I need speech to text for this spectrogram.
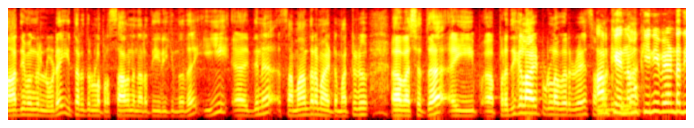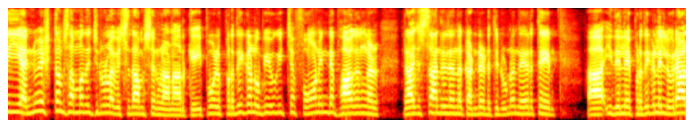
മാധ്യമങ്ങളിലൂടെ ഇത്തരത്തിലുള്ള പ്രസ്താവന നടത്തിയിരിക്കുന്നത്. ഈ ഇതിന് സമാന്തരമായിട്ട് മറ്റൊരു വശത്ത് ഈ പ്രതികളായിട്ടുള്ളവരുടെ നമുക്ക് ഇനി വേണ്ടത് ഈ അന്വേഷണം സംബന്ധിച്ചിട്ടുള്ള വിശദാംശങ്ങളാണ്. ആർ കെ ഇപ്പോൾ പ്രതികൾ ഉപയോഗിച്ച ഫോണിന്റെ ഭാഗങ്ങൾ രാജസ്ഥാനിൽ നിന്ന് കണ്ടെടുത്തിട്ടുണ്ട്. നേരത്തെ ഇതിലെ പ്രതികളിൽ ഒരാൾ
